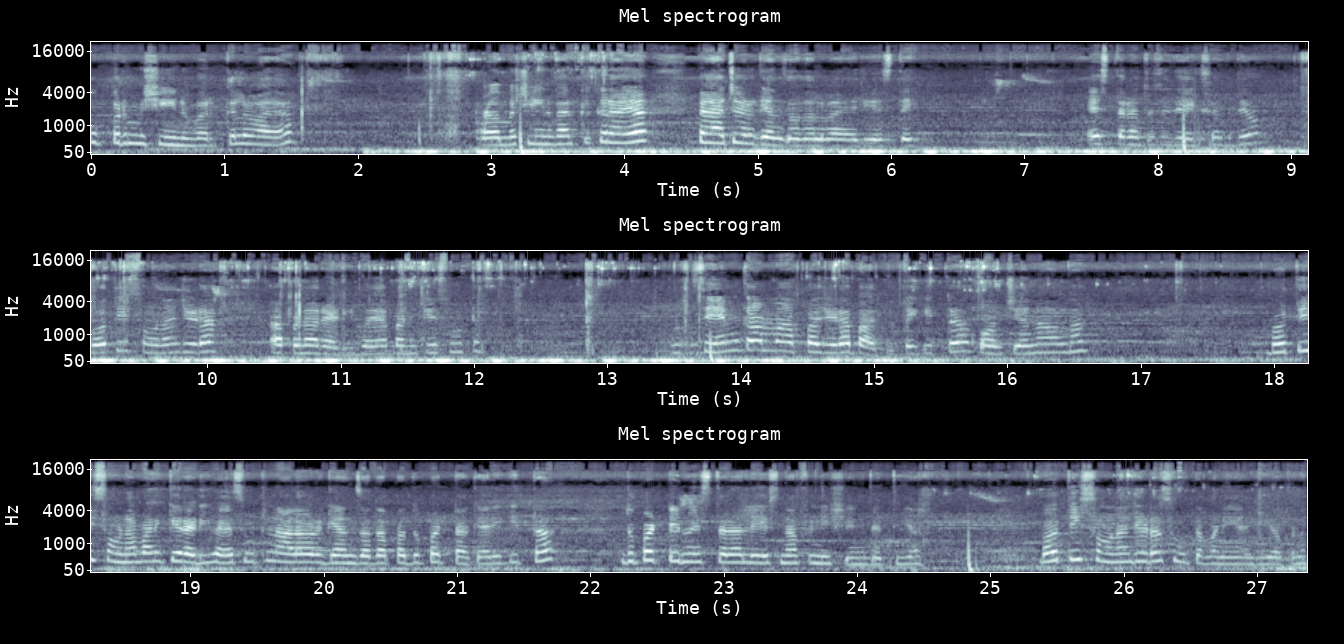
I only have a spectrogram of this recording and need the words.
ਉੱਪਰ ਮਸ਼ੀਨ ਵਰਕ ਲਵਾਇਆ। ਮਸ਼ੀਨ ਵਰਕ ਕਰਾਇਆ ਪੈਚ ਔਰਗੈਂਜ਼ਾ ਦਾ ਲਵਾਇਆ ਜੀ ਇਸ ਤੇ। ਇਸ ਤਰ੍ਹਾਂ ਤੁਸੀਂ ਦੇਖ ਸਕਦੇ ਹੋ। ਬਹੁਤ ਹੀ ਸੋਹਣਾ ਜਿਹੜਾ ਆਪਣਾ ਰੈਡੀ ਹੋਇਆ ਬਣ ਕੇ ਸੂਟ। ਸੇਮ ਕੰਮ ਆਪਾਂ ਜਿਹੜਾ ਬਾਜੂ ਤੇ ਕੀਤਾ, ਪੌਂਚਿਆ ਨਾਲ ਦਾ। ਬਹੁਤ ਹੀ ਸੋਹਣਾ ਬਣ ਕੇ ਰੈਡੀ ਹੋਇਆ ਸੂਟ, ਨਾਲ ਔਰਗੈਂਜ਼ਾ ਦਾ ਆਪਾਂ ਦੁਪੱਟਾ ਕੈਰੀ ਕੀਤਾ। ਦੁਪੱਟੇ ਨੂੰ ਇਸ ਤਰ੍ਹਾਂ ਲੇਸ ਨਾਲ ਫਿਨਿਸ਼ਿੰਗ ਦਿੱਤੀ ਆ। ਬਹੁਤ ਹੀ ਸੋਹਣਾ ਜਿਹੜਾ ਸੂਟ ਬਣਿਆ ਜੀ ਆਪਣਾ।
